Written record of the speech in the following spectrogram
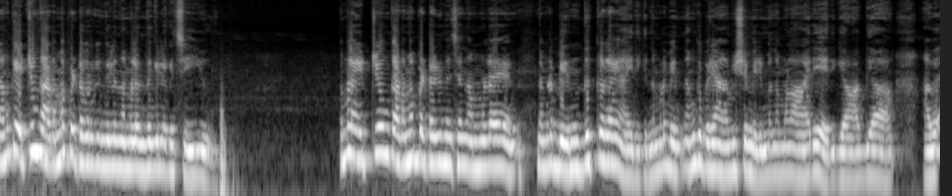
നമുക്ക് ഏറ്റവും കടമപ്പെട്ടവർക്കെങ്കിലും നമ്മൾ എന്തെങ്കിലുമൊക്കെ ചെയ്യൂ. നമ്മൾ ഏറ്റവും കടമപ്പെട്ടവരെന്ന് വെച്ചാൽ നമ്മളെ നമ്മുടെ ബന്ധുക്കളെ ആയിരിക്കും. നമ്മുടെ നമുക്ക് നമുക്കിപ്പോൾ ഒരു ആവശ്യം വരുമ്പോൾ നമ്മൾ ആരെയായിരിക്കും ആദ്യം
